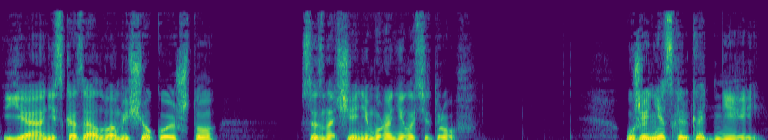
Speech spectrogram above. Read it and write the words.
«Я не сказал вам еще кое-что», — со значением уронила Сетров. «Уже несколько дней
